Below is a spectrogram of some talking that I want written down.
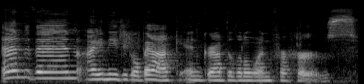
And then I need to go back and grab the little one for hers.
